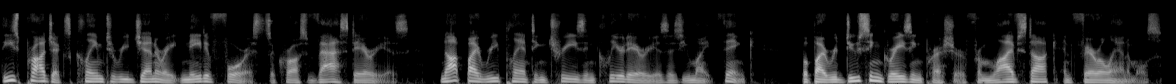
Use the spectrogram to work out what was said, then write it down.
These projects claim to regenerate native forests across vast areas, not by replanting trees in cleared areas as you might think, but by reducing grazing pressure from livestock and feral animals.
